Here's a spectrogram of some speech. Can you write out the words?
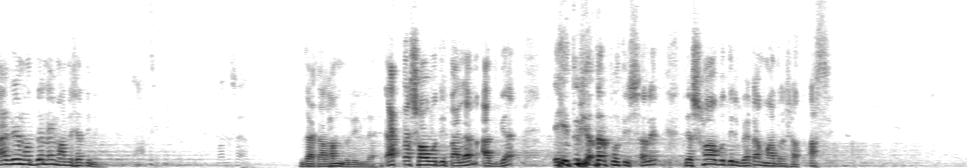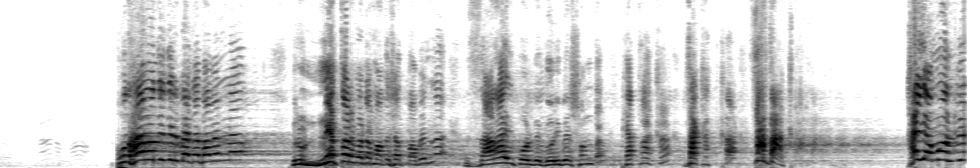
পাগড়ির মধ্যে নেই মাদ্রাসাতি নেই। যাক, আলহামদুলিল্লাহ। একটা সভাপতি পাইলাম আজকে, এই দুই হাজার পঁচিশ সালে যে সভাপতির বেটা মাদ্রাসাত আছে। প্রধান অতিথির বেটা পাবেন না, কোন নেতার বেটা মাদ্রাসাত পাবেন না, যারাই পড়বে গরিবের সন্তান, ফেতরা খা, জাকাত খা চাঁদা খা। খাইয়া মরবি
